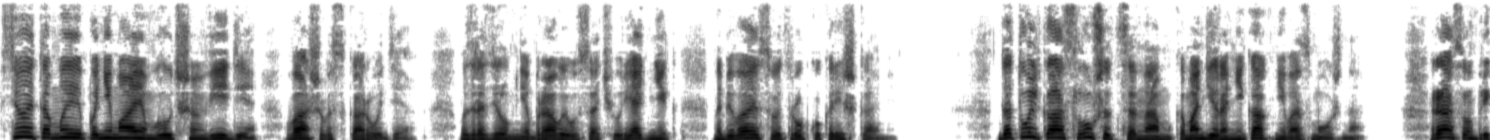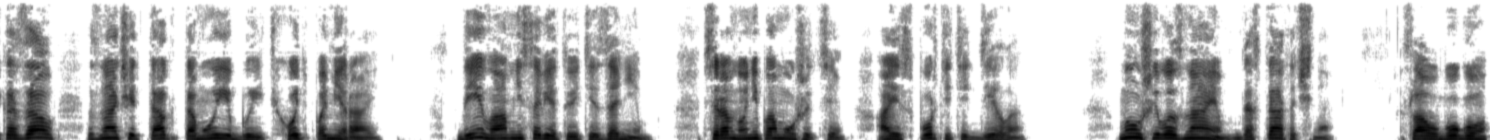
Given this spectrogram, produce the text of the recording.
«Все это мы понимаем в лучшем виде, ваше высокородие», — возразил мне бравый усачий урядник, набивая свою трубку корешками. «Да только ослушаться нам командира никак невозможно. Раз он приказал, значит, так тому и быть, хоть помирай. Да и вам не советуете за ним, все равно не поможете, а испортите дело. Мы уж его знаем, достаточно». Слава богу,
